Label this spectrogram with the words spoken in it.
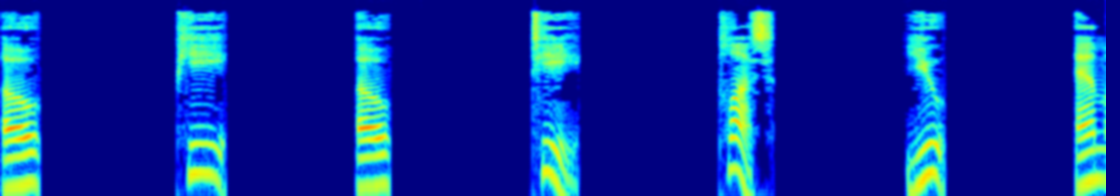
O P O T plus U M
